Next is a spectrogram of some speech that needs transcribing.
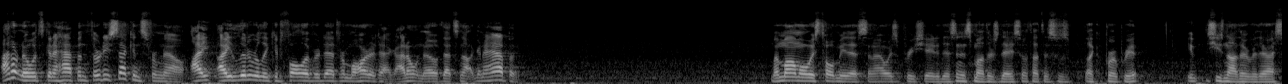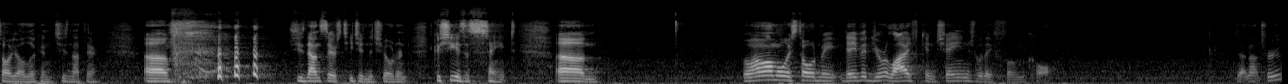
I don't know what's going to happen 30 seconds from now. I, I literally could fall over dead from a heart attack. I don't know if that's not going to happen. My mom always told me this, and I always appreciated this, and it's Mother's Day, so I thought this was like appropriate. She's not over there. I saw y'all looking. She's not there. Um, she's downstairs teaching the children because she is a saint. Um, but my mom always told me, David, your life can change with a phone call. Is that not true?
